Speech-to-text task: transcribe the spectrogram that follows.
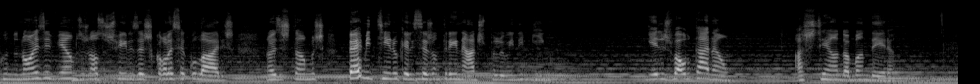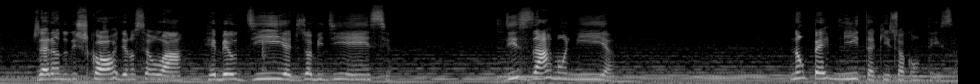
Quando nós enviamos os nossos filhos a escolas seculares, nós estamos permitindo que eles sejam treinados pelo inimigo. E eles voltarão hasteando a bandeira, gerando discórdia no seu lar, rebeldia, desobediência, desarmonia. Não permita que isso aconteça.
